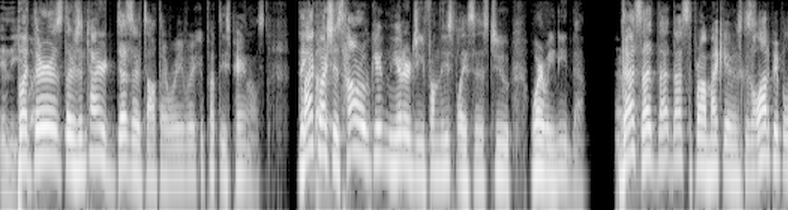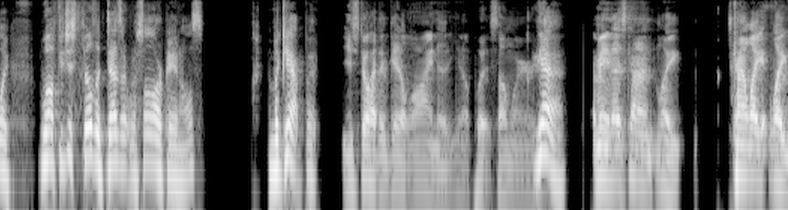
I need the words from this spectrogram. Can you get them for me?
in the. But US. there is there's entire deserts out there where we could put these panels. Think My question it. is, how are we getting the energy from these places to where we need them? That's that, that that's the problem I get is because a lot of people are like, well, if you just fill the desert with solar panels, I'm like, yeah, but you still have to get a line to you know put it somewhere. yeah, I mean that's kind of like it's kind of like like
